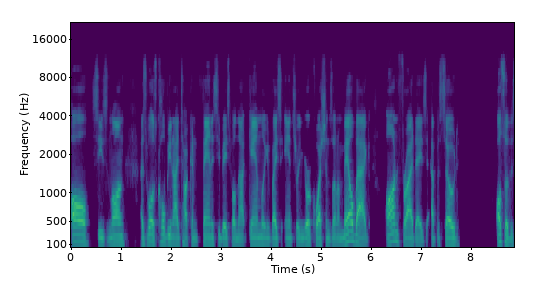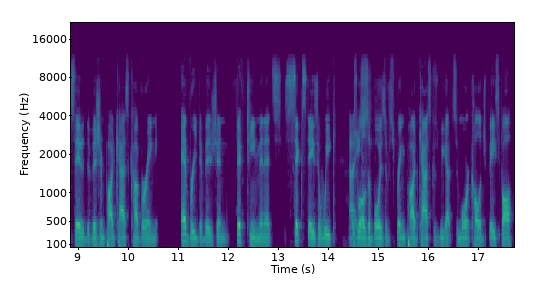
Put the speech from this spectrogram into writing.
all season long, as well as Colby and I talking fantasy baseball, not gambling advice, answering your questions on a mailbag on Friday's episode. Also, the State of Division podcast covering every division, 15 minutes, six days a week, nice. as well as the Boys of Spring podcast, because we got some more college baseball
